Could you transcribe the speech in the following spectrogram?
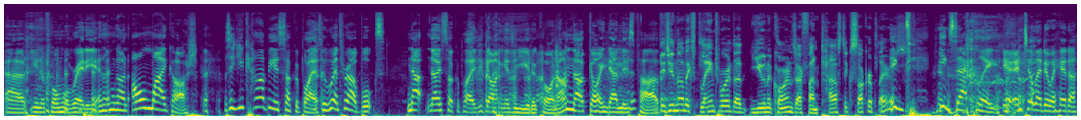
uh, uniform already, and I'm going, oh my gosh! I said, you can't be a soccer player. So we went through our books. No, no soccer players. You're going as a unicorn. I'm not going down this path. Did you not explain to her that unicorns are fantastic soccer players? Ex- exactly. yeah, until they do a header.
